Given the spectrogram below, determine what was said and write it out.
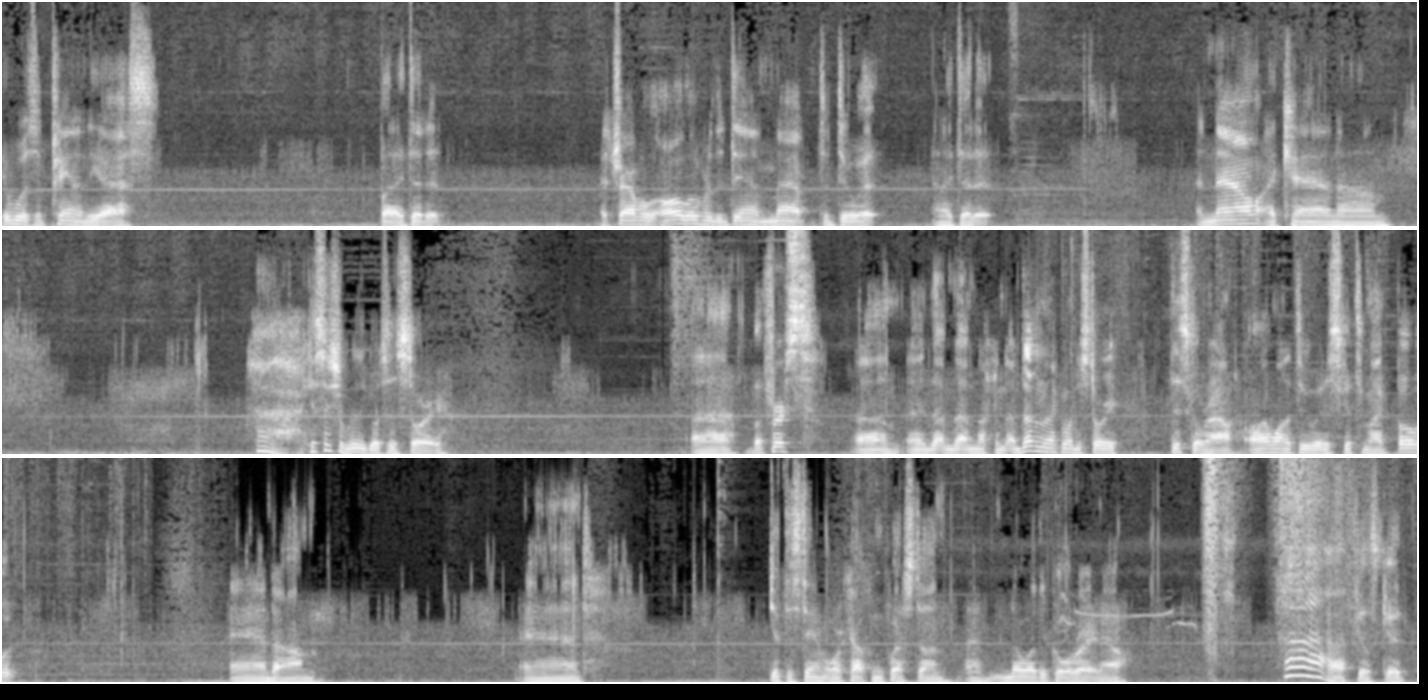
It was a pain in the ass. But I did it. I traveled all over the damn map to do it, and I did it. And now I can, um... I guess I should really go to the story. Uh, but first, um, and I'm, I'm not gonna, I'm definitely not going to story this go round. All I want to do is get to my boat and um and get this damn Orichalcum quest done. I have no other goal right now. Ah, feels good.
